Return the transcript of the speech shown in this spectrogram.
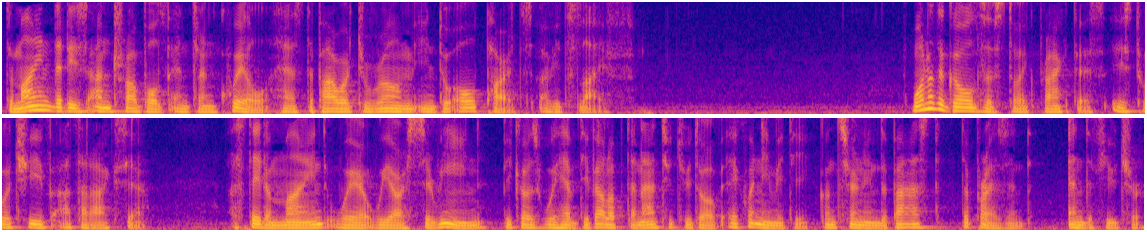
The mind that is untroubled and tranquil has the power to roam into all parts of its life. One of the goals of Stoic practice is to achieve ataraxia, a state of mind where we are serene because we have developed an attitude of equanimity concerning the past, the present, and the future.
